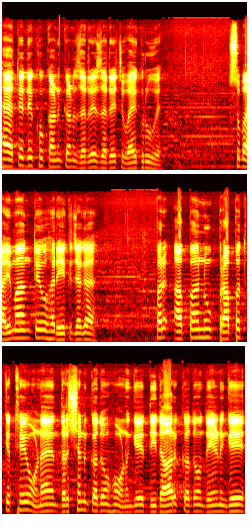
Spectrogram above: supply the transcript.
ਹੈ ਤੇ ਦੇਖੋ ਕਣ ਕਣ ਜ਼ਰਰੇ ਜ਼ਰਰੇ ਚ ਵਾਹਿਗੁਰੂ ਹੈ। ਸੁਭਾਏਮਾਨ ਤੇ ਉਹ ਹਰੇਕ ਜਗ੍ਹਾ ਪਰ ਆਪਾਂ ਨੂੰ ਪ੍ਰਾਪਤ ਕਿੱਥੇ ਹੋਣਾ ਹੈ? ਦਰਸ਼ਨ ਕਦੋਂ ਹੋਣਗੇ? ਦੀਦਾਰ ਕਦੋਂ ਦੇਣਗੇ?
